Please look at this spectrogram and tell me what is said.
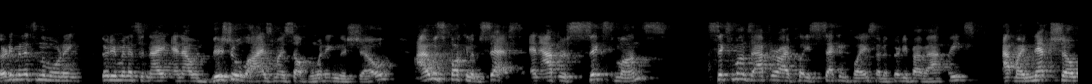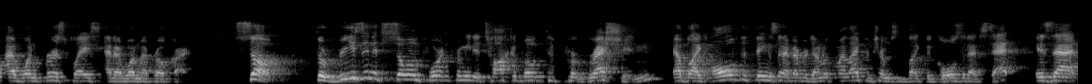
30 minutes in the morning, 30 minutes at night, and I would visualize myself winning the show. I was fucking obsessed. And after six months, six months after I placed second place out of 35 athletes, at my next show, I won first place and I won my pro card. So the reason it's so important for me to talk about the progression of like all of the things that I've ever done with my life in terms of like the goals that I've set is that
